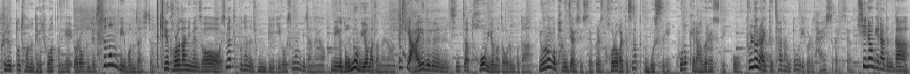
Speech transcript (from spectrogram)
그리고 또 저는 되게 좋았던 게 여러분들 스몬비 뭔지 아시죠? 길 걸어 다니면서 스마트폰 하는 좀비 이거 스몬비잖아요. 근데 이거 너무 위험하잖아요. 특히 아이들은 진짜 더 위험하죠 어른보다. 이런 거 방지할 수 있어요. 그래서 걸어갈 때 스마트폰 못 쓰게 그렇게 락을 할 수도 있고 블루라이트 차단도 이걸로 다 할 수가 있어요. 시력이라든가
